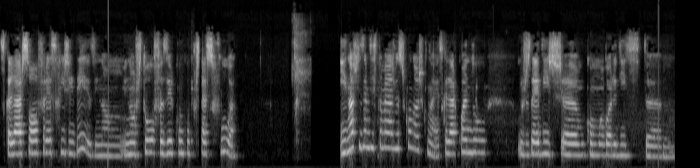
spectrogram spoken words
se calhar só oferece rigidez e não, e não estou a fazer com que o processo flua. E nós fizemos isso também às vezes connosco, não é? Se calhar quando o José diz, hum, como agora disse, de,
